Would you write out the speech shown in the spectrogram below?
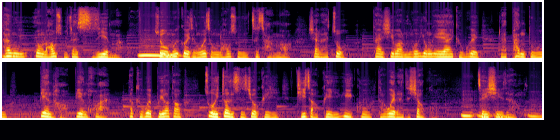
它用用老鼠在实验嘛。嗯，所以我们会可能会从老鼠的直肠哦下来做，他也希望能够用 AI 可不可以来判读变好变坏，那可不可以不要到做一段时就可以提早可以预估它未来的效果？嗯，这一些这样嗯。嗯，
